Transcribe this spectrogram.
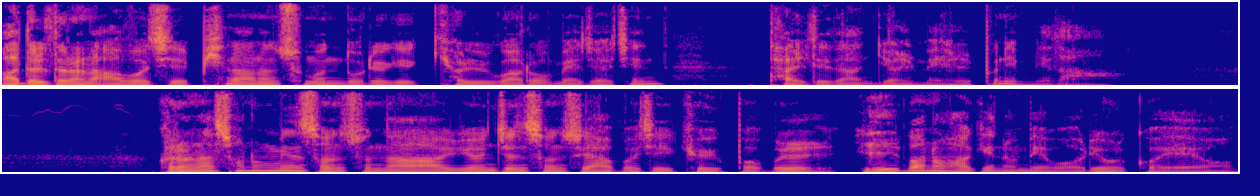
아들들은 아버지의 피나는 숨은 노력의 결과로 맺어진 달디단 열매일 뿐입니다. 그러나 손흥민 선수나 유현진 선수의 아버지 교육법을 일반화하기는 매우 어려울 거예요.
